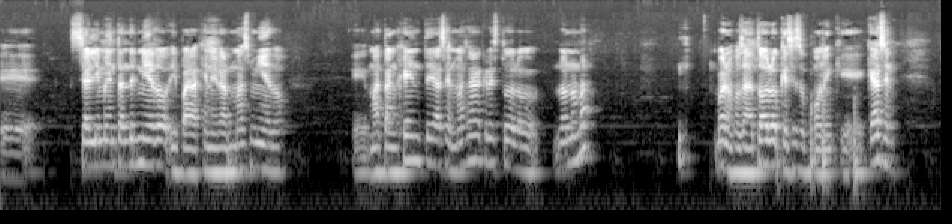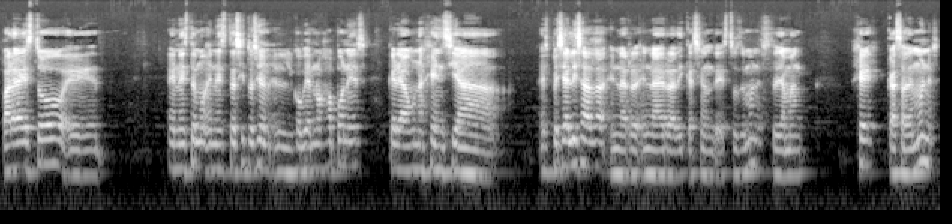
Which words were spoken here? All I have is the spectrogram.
eh, se alimentan del miedo y para generar más miedo eh, matan gente, hacen masacres, todo lo, normal. Bueno, o sea, todo lo que se supone que, hacen. Para esto, eh, en, este, en esta situación, el gobierno japonés crea una agencia especializada en la, en la erradicación de estos demonios. Se llaman G, Casa Demonios.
